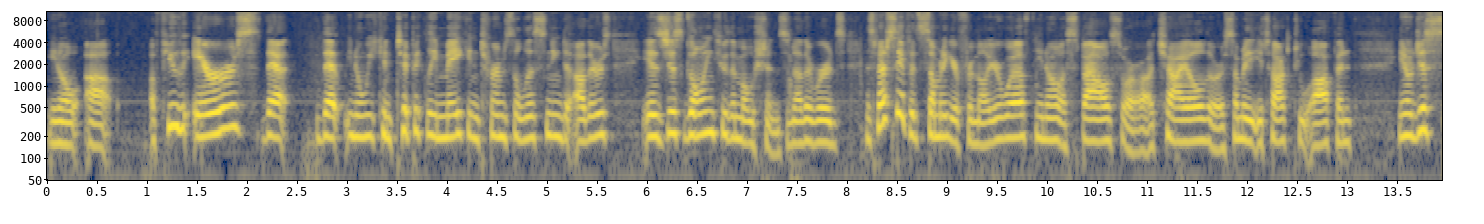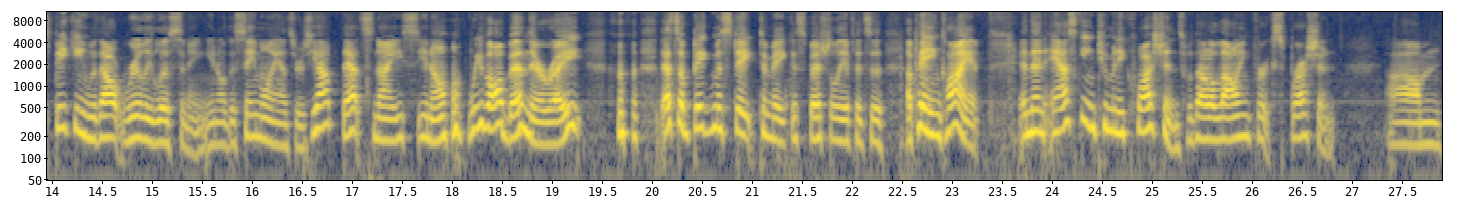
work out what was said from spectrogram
you know, uh, a few errors that that you know we can typically make in terms of listening to others is just going through the motions in other words especially if it's somebody you're familiar with you know a spouse or a child or somebody that you talk to often you know just speaking without really listening you know the same old answers. Yep that's nice you know we've all been there right? That's a big mistake to make especially if it's a, a paying client. And then asking too many questions without allowing for expression. Um,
